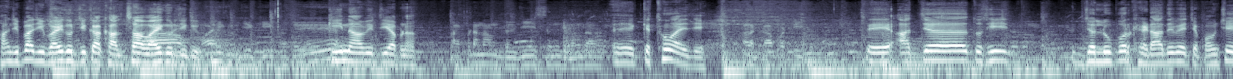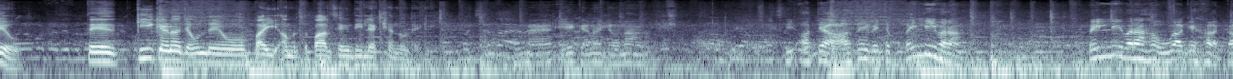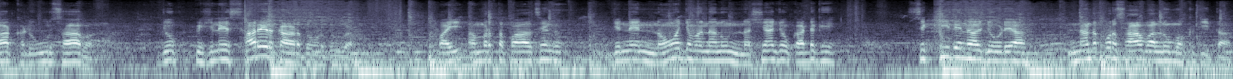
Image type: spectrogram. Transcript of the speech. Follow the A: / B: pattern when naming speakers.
A: ਹਾਂਜੀ ਭਾਜੀ ਵਾਹਿਗੁਰੂ ਜੀ ਕਾ ਖਾਲਸਾ ਵਾਹਿਗੁਰੂ ਜੀ ਕੀ
B: ਵਾਹਿਗੁਰੂ ਜੀ ਕੀ ਫਤਿਹ।
A: ਕੀ ਨਾਮ ਵੀਰ ਜੀ ਆਪਣਾ?
B: ਆਪਣਾ ਨਾਮ ਦਲਜੀਤ ਸਿੰਘ ਜਵੰਦਾ
A: ਇਹ ਕਿੱਥੋਂ ਆਏ ਜੇ?
B: ਹਲਕਾ ਪੱਟੀ।
A: ਤੇ ਅੱਜ ਤੁਸੀਂ ਜੱਲੂਪੁਰ ਖੇੜਾ ਦੇ ਵਿੱਚ ਪਹੁੰਚੇ ਹੋ। ਤੇ ਕੀ ਕਹਿਣਾ ਚਾਹੁੰਦੇ ਹੋ ਭਾਈ ਅਮਰਤਪਾਲ ਸਿੰਘ ਦੀ ਇਲੈਕਸ਼ਨ ਨੂੰ ਲੈ ਕੇ?
B: ਮੈਂ ਇਹ ਕਹਿਣਾ ਚਾਹੁੰਦਾ ਕਿ ਇਤਿਹਾਸ ਦੇ ਵਿੱਚ ਪਹਿਲੀ ਵਾਰਾਂ ਪਹਿਲੀ ਵਾਰਾਂ ਹੋਊਗਾ ਕਿ ਹਲਕਾ ਖਡੂਰ ਸਾਹਿਬ ਜੋ ਪਿਛਲੇ ਸਾਰੇ ਰਿਕਾਰਡ ਤੋੜ ਦੂਗਾ ਭਾਈ ਅਮਰਤਪਾਲ ਸਿੰਘ, ਜਿਨੇ ਨੌਜਵਾਨਾਂ ਨੂੰ ਨਸ਼ਿਆਂ ਚੋਂ ਕੱਢ ਕੇ ਸਿੱਖੀ ਦੇ ਨਾਲ ਜੋੜਿਆ ਆਨੰਦਪੁਰ ਸਾਹਿਬ ਵੱਲ ਨੂੰ ਮੁੱਖ ਕੀਤਾ।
